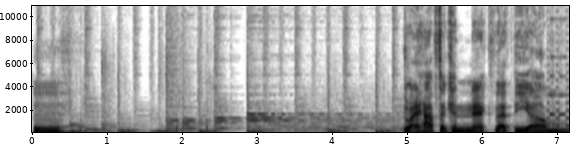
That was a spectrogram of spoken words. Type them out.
Hmm. Do I have to connect that the, um...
